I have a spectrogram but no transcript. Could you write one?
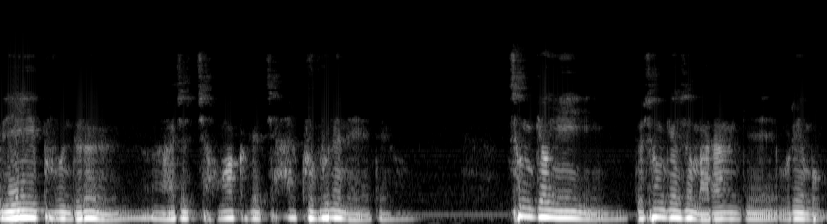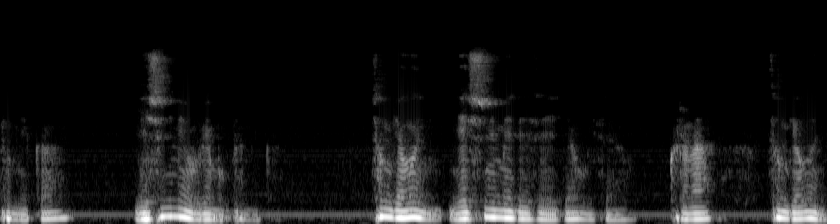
이 부분들을 아주 정확하게 잘 구분해내야 돼요. 성경이 또 성경에서 말하는 게 우리의 목표입니까? 예수님이 우리의 목표입니까? 성경은 예수님에 대해서 얘기하고 있어요. 그러나 성경은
